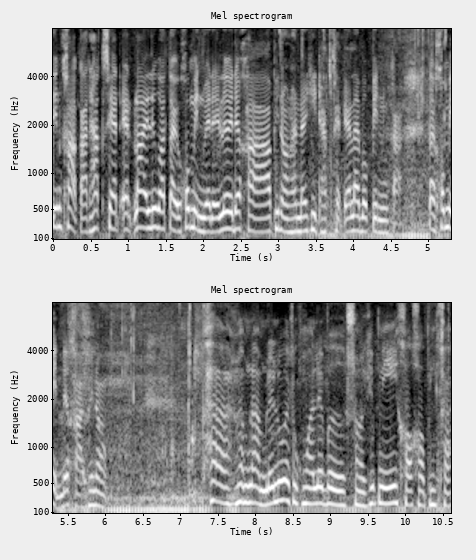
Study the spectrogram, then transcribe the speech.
สินค้าการทักแชทแอดไลน์หรือว่าต่อยคอมเมนต์ไว้ได้เลยเด้อค่ะพี่น้องท่านใดที่ทักแชทแอดไลน์บ่เป็นค่ะต่อยคอมเมนต์เด้อค่ะพี่น้องค่ะลำลำเรื่อยๆทุกหัวเลยเบอร์สำหรับคลิปนี้ขอขอบคุณค่ะ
